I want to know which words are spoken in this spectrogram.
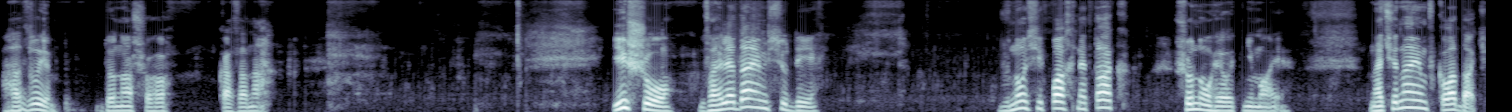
Газуємо до нашого казана. І що? Заглядаємо сюди. В носі пахне так, що ноги отнімає. Починаємо вкладати.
